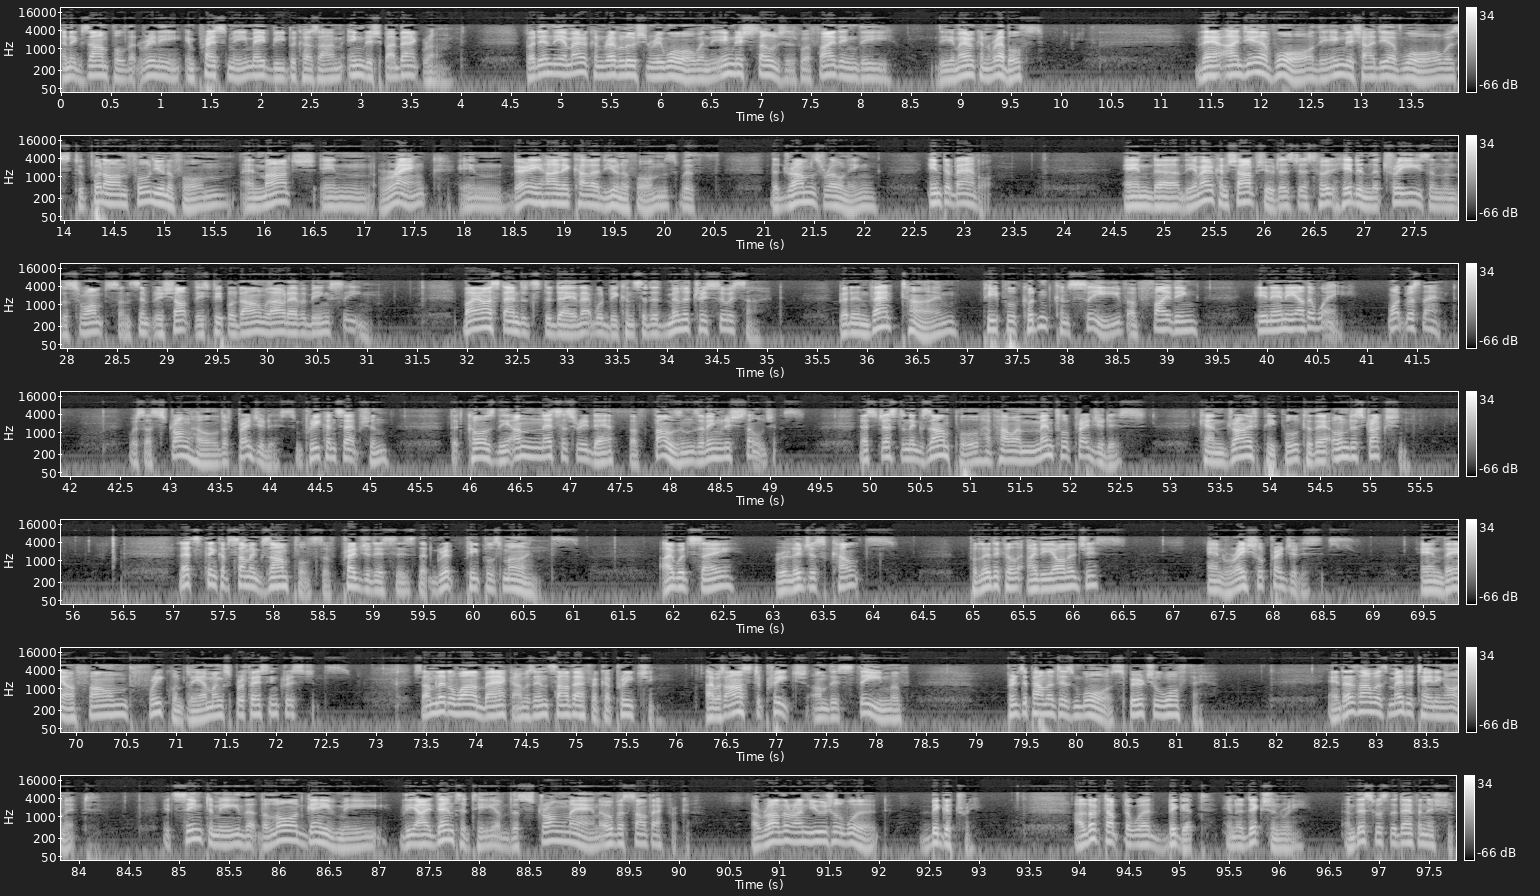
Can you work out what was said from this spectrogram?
an example that really impressed me, maybe because I'm English by background. But in the American Revolutionary War, when the English soldiers were fighting the, the American rebels, their idea of war, the English idea of war, was to put on full uniform and march in rank in very highly colored uniforms with the drums rolling into battle. And uh, the American sharpshooters just hid in the trees and in the swamps and simply shot these people down without ever being seen. By our standards today, that would be considered military suicide. But in that time, people couldn't conceive of fighting in any other way. What was that? It was a stronghold of prejudice and preconception that caused the unnecessary death of thousands of English soldiers. That's just an example of how a mental prejudice can drive people to their own destruction. Let's think of some examples of prejudices that grip people's minds. I would say religious cults, political ideologies, and racial prejudices. And they are found frequently amongst professing Christians. Some little while back, I was in South Africa preaching. I was asked to preach on this theme of principalities and wars, spiritual warfare. And as I was meditating on it, it seemed to me that the Lord gave me the identity of the strong man over South Africa. A rather unusual word, bigotry. I looked up the word bigot in a dictionary, and this was the definition.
